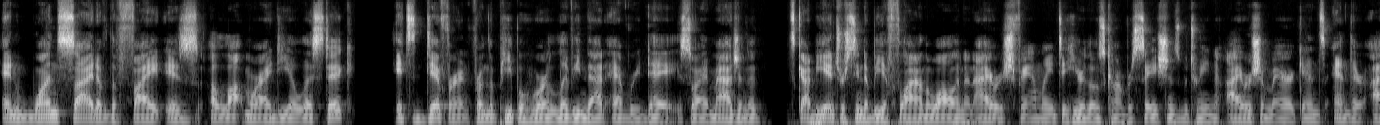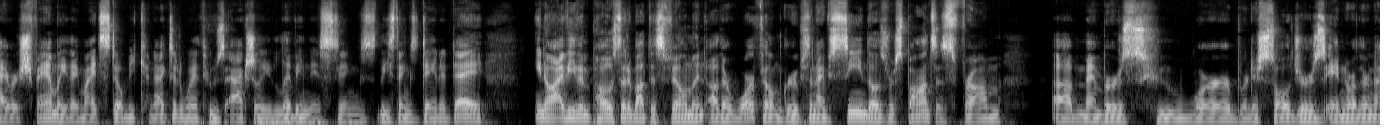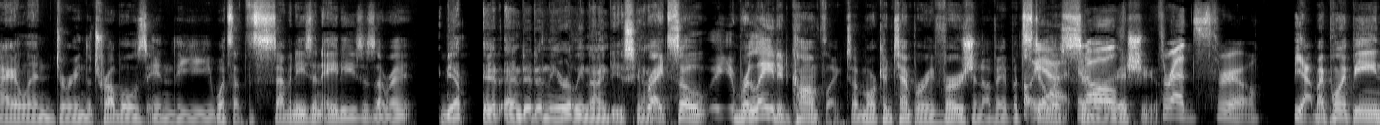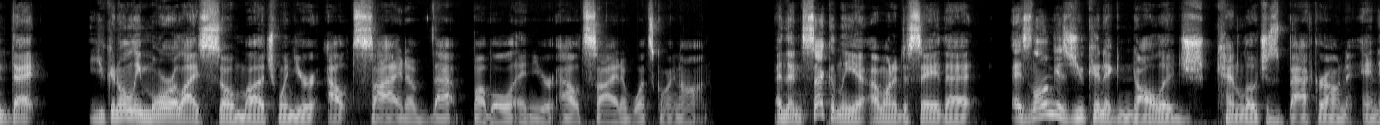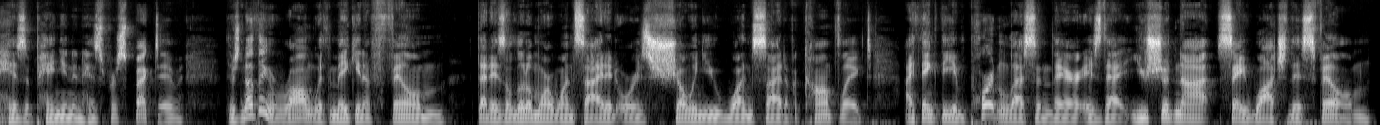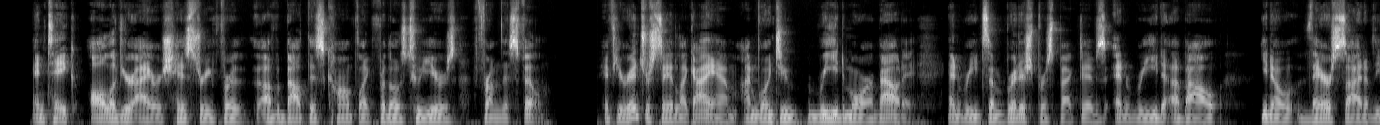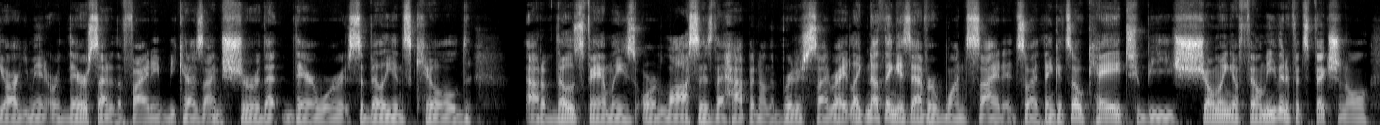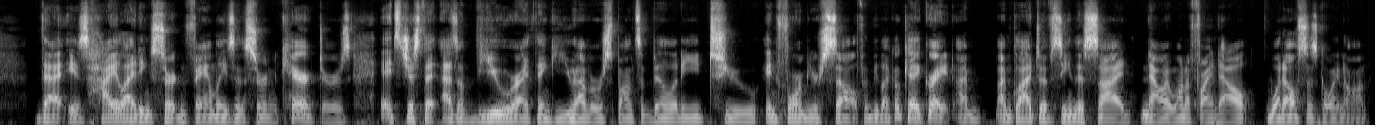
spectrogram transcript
and one side of the fight is a lot more idealistic, it's different from the people who are living that every day. So I imagine that it's got to be interesting to be a fly on the wall in an Irish family and to hear those conversations between Irish Americans and their Irish family they might still be connected with who's actually living these things these things day to day. You know, I've even posted about this film in other war film groups and I've seen those responses from uh, members who were British soldiers in Northern Ireland during the Troubles in the what's that the 70s and 80s is that right? Yeah, it ended in the early 90s. Yeah. Right. So related conflict, a more contemporary version of it, but Oh, still yeah, a it similar all issue. Threads through. yeah, my point being that you can only moralize so much when you're outside of that bubble and you're outside of what's going on. And then secondly, I wanted to say that as long as you can acknowledge Ken Loach's background and his opinion and his perspective, there's nothing wrong with making a film that is a little more one-sided or is showing you one side of a conflict. I think the important lesson there is that you should not say watch this film and take all of your Irish history for about this conflict for those 2 years from this film. If you're interested like I am, I'm going to read more about it and read some British perspectives and read about you know their side of the argument or their side of the fighting because I'm sure that there were civilians killed out of those families or losses that happened on the British side, right? Like nothing is ever one sided. So I think it's okay to be showing a film, even if it's fictional, that is highlighting certain families and certain characters. It's just that as a viewer, I think you have a responsibility to inform yourself and be like, okay, great. I'm I'm glad to have seen this side. Now I want to find out what else is going on.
